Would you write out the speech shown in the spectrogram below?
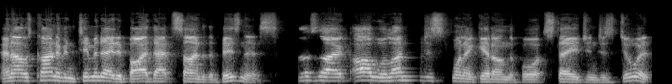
and I was kind of intimidated by that side of the business. I was like, oh well, I just want to get on the board stage and just do it.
